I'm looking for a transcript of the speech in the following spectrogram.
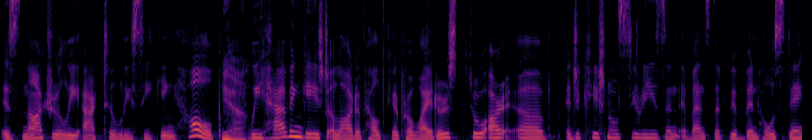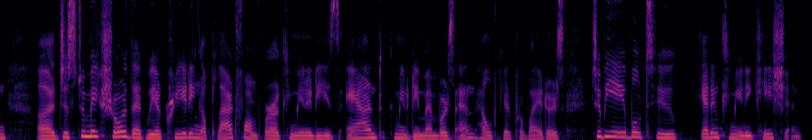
is not really actively seeking help, yeah. we have engaged a lot of healthcare providers through our uh, educational series and events that we've been hosting, uh, just to make sure that we are creating a platform for our communities and community members and healthcare providers providers to be able to get in communication,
